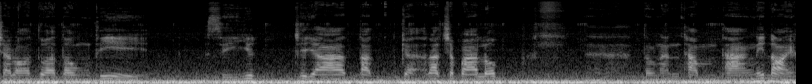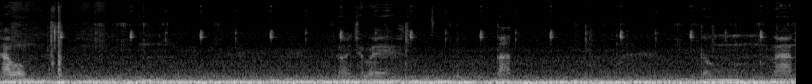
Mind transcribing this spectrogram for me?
ชะลอตัวตรงที่ศรียุธยาตัดกับราชปาลบตรงนั้นทำทางนิดหน่อยครับผมอืมก็จะไปตัด ตรงนั้น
